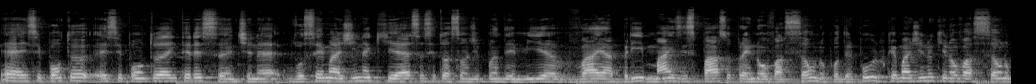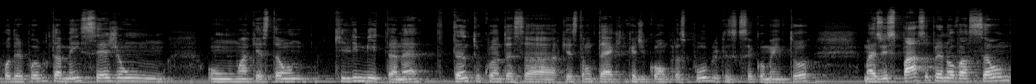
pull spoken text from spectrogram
É, esse ponto, esse ponto é interessante, né? Você imagina que essa situação de pandemia vai abrir mais espaço para inovação no poder público? Porque imagino que inovação no poder público também seja um, uma questão que limita, né? Tanto quanto essa questão técnica de compras públicas que você comentou, mas o espaço para inovação,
